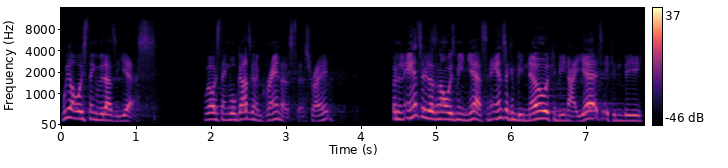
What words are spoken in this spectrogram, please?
we always think of it as a yes. We always think, well, God's going to grant us this, right? But an answer doesn't always mean yes. An answer can be no, it can be not yet, it can be,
